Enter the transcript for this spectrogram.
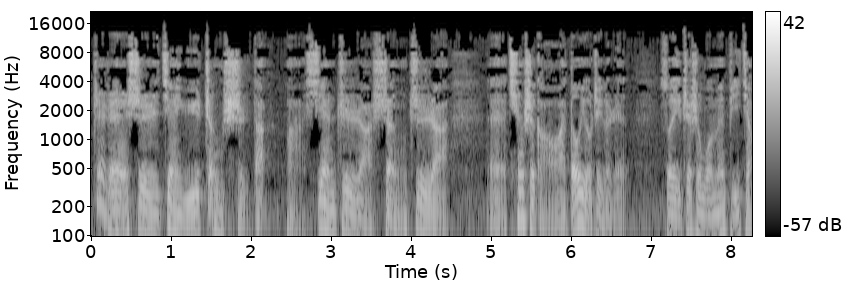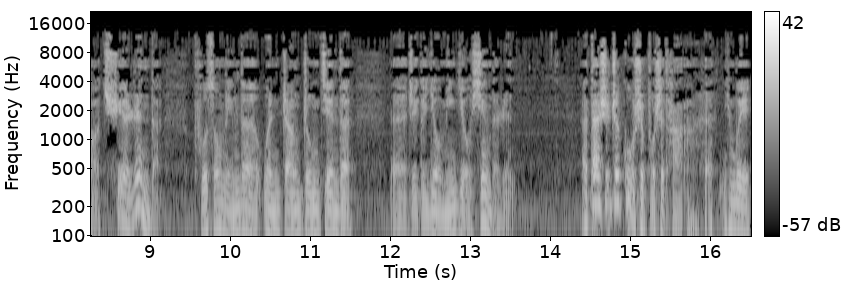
这人是鉴于正史的啊，县志啊、省志啊、呃清史稿啊都有这个人，所以这是我们比较确认的蒲松龄的文章中间的呃这个有名有姓的人。啊，但是这故事不是他，因为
